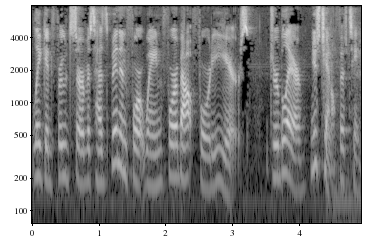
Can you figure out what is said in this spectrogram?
Lincoln Food Service has been in Fort Wayne for about 40 years. Drew Blair, News Channel 15.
